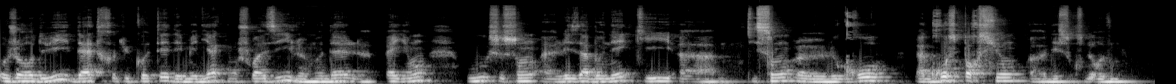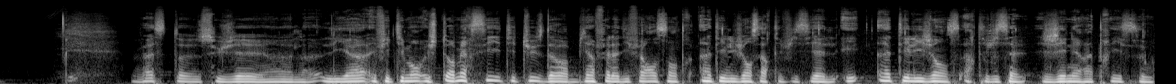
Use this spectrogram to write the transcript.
aujourd'hui d'être du côté des médias qui ont choisi le modèle payant, où ce sont euh, les abonnés qui, qui sont le gros la grosse portion euh, des sources de revenus. Vaste sujet, hein, l'IA. Effectivement, je te remercie, Titus, d'avoir bien fait la différence entre intelligence artificielle et intelligence artificielle génératrice ou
